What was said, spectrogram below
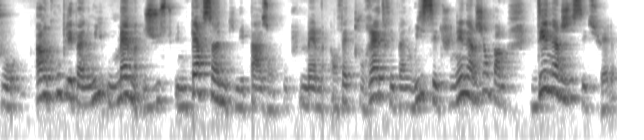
pour un couple épanoui ou même juste une personne qui n'est pas en couple, même en fait pour être épanoui, c'est une énergie, on parle d'énergie sexuelle.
